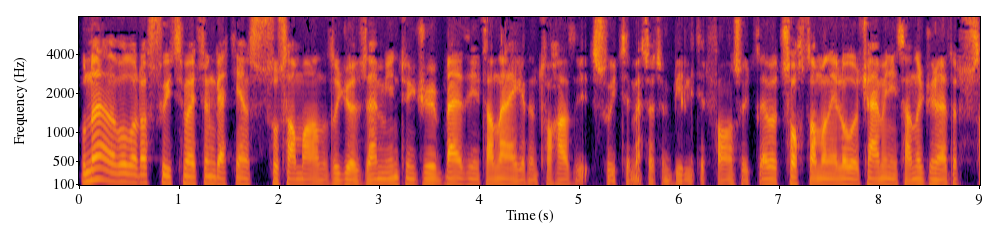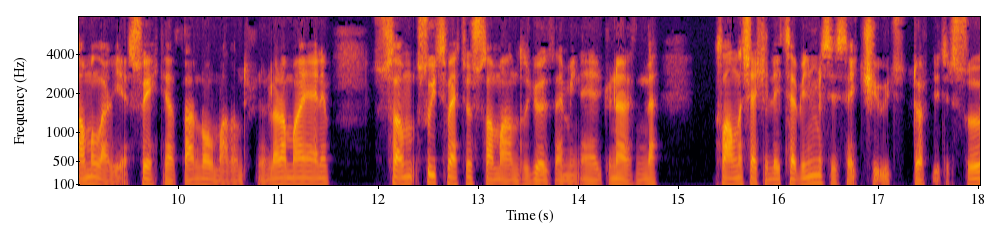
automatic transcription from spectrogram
Bundan əlavə olaraq su içmək üçün qətiyyən susamağınızı gözləməyin, çünki bəzi insanlar həqiqətən çox az su içir, məsəl üçün 1 litr falan su içir və çox zaman elə olur ki, həmin insanlar gün ərzində susamırlar, yəni su ehtiyaclarının olmadığını düşünürlər, amma yəni susam, su içmək üçün susamağınızı gözləməyin. Əgər gün ərzində planlı şəkildə içə bilmirsinizsə 2, 3, 4 litr su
